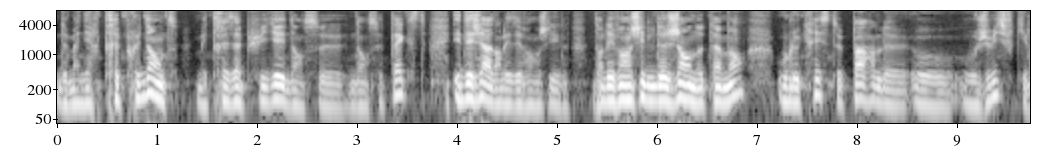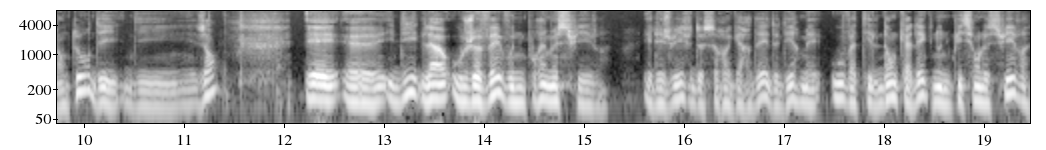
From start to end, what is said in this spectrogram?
de manière très prudente, mais très appuyée dans ce, dans ce texte, et déjà dans les évangiles. Dans l'évangile de Jean notamment, où le Christ parle aux, Juifs qui l'entourent, dit, dit Jean, et euh, il dit, là où je vais, vous ne pourrez me suivre. Et les Juifs de se regarder et de dire, mais où va-t-il donc aller que nous ne puissions le suivre?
